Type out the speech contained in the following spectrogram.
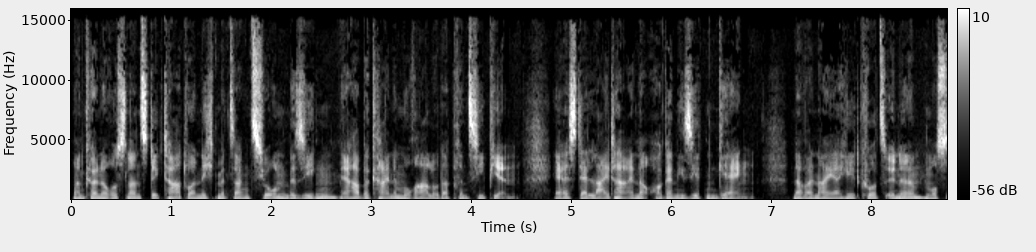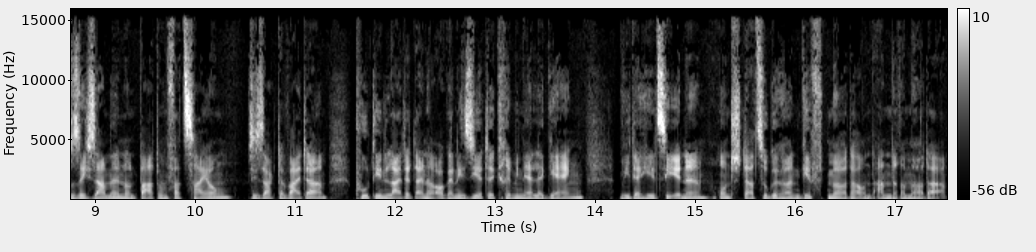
Man könne Russlands Diktator nicht mit Sanktionen besiegen, er habe keine Moral oder Prinzipien. Er ist der Leiter einer organisierten organisierten Gang. Nawalnaja hielt kurz inne, musste sich sammeln und bat um Verzeihung. Sie sagte weiter, Putin leitet eine organisierte kriminelle Gang. Wieder hielt sie inne und dazu gehören Giftmörder und andere Mörder.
